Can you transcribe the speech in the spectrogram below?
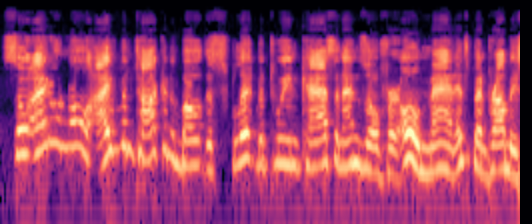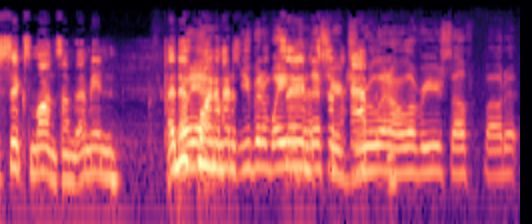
So I don't know. I've been talking about the split between Cass and Enzo for oh man, it's been probably six months. I'm, I mean, at this Oh, yeah. point, I might as You've been waiting for this. You're happen. drooling all over yourself about it.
